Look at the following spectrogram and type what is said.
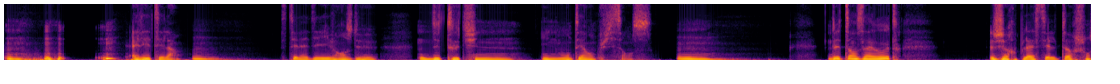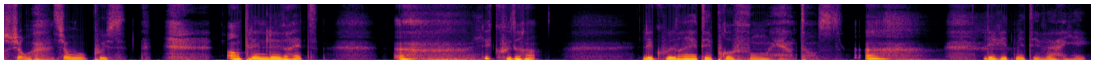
Elle était là. C'était la délivrance de, de toute une, une montée en puissance. De temps à autre, je replaçais le torchon sur, sur mon pouce, en pleine levrette. Ah, les coups de rein. Les coups de rein étaient profonds et intenses. Ah, les rythmes étaient variés.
